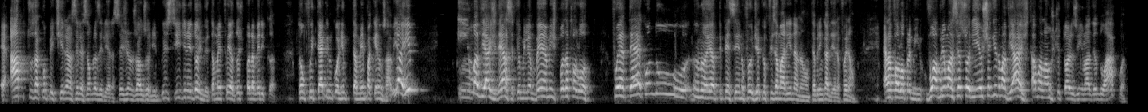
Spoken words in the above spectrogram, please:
é, aptos a competir na seleção brasileira, seja nos Jogos Olímpicos de Sydney 2000. Também fui a dois Pan-Americanos. Então, fui técnico olímpico também, para quem não sabe. E aí, em uma viagem dessa, que eu me lembro bem, a minha esposa falou: foi até quando. Não, não, eu pensei, não foi o dia que eu fiz a Marina, não, até brincadeira, foi não. Ela falou para mim: vou abrir uma assessoria. Eu cheguei numa viagem, estava lá um escritóriozinho lá dentro do Aqua,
